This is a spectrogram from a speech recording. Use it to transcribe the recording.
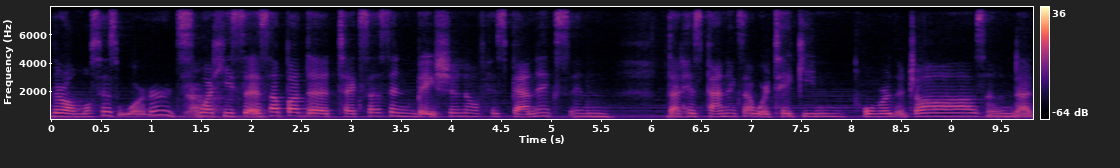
They're almost his words. Yeah. What he says about the Texas invasion of Hispanics and that Hispanics that were taking over the jobs and that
